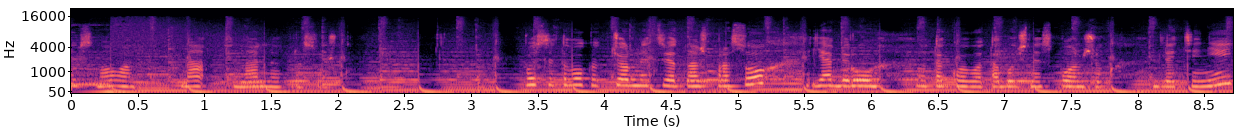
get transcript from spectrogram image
Отправляем снова на финальную просушку. После того, как черный цвет наш просох, я беру вот такой вот обычный спонжик для теней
